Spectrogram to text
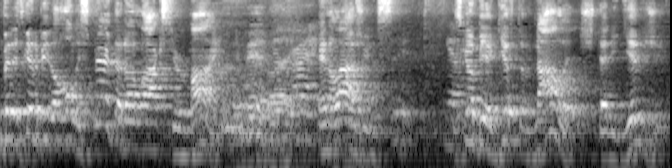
but it's going to be the Holy Spirit that unlocks your mind Amen. Right. and allows you to see. Yeah. It's going to be a gift of knowledge that He gives you.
